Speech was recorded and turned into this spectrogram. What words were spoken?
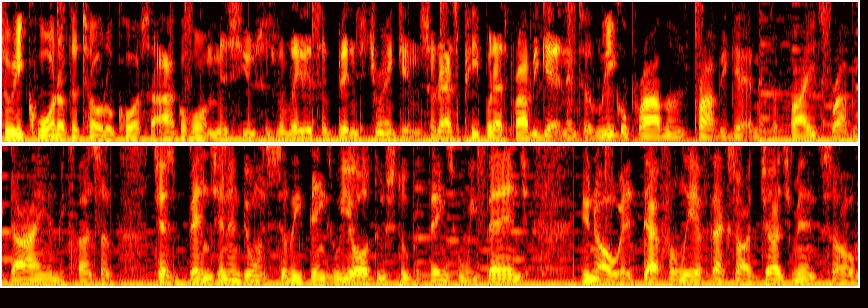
three quarter of the total cost of alcohol misuse is related to binge drinking. So that's people that's probably getting into legal problems, probably getting into fights, probably dying because of just binging and doing silly things. We all do stupid things when we binge. You know, it definitely affects our judgment. So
